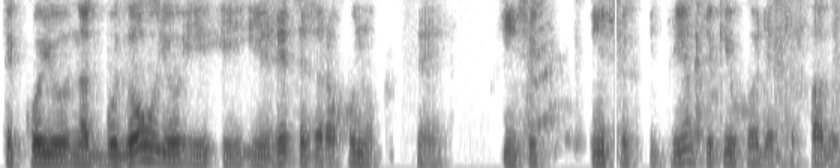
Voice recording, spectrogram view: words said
такою надбудовою і і, і жити за рахунок е, інших інших підприємств, які входять до складу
